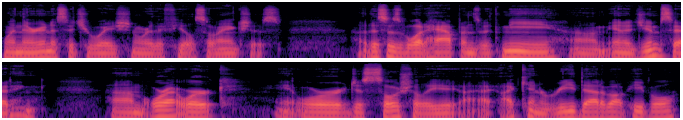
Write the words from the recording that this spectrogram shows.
when they're in a situation where they feel so anxious. This is what happens with me um, in a gym setting um, or at work eh, or just socially. I, I, can read that about people.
